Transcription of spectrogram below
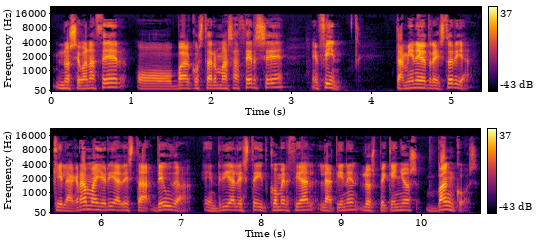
No se van a hacer o va a costar más hacerse, en fin. También hay otra historia, que la gran mayoría de esta deuda en real estate comercial la tienen los pequeños bancos,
